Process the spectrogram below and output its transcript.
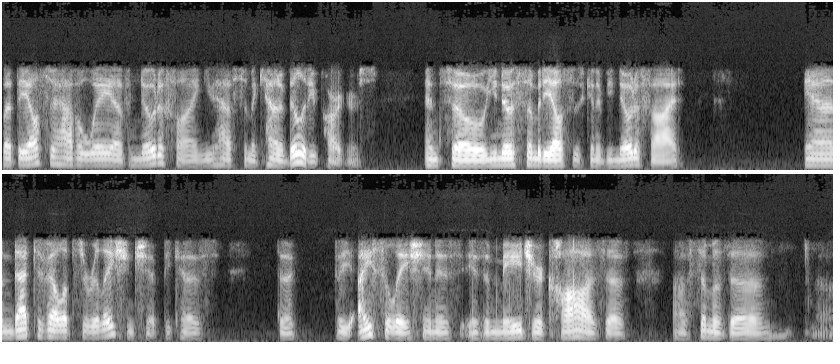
but they also have a way of notifying you have some accountability partners, and so you know somebody else is going to be notified, and that develops a relationship because the the isolation is is a major cause of of some of the uh,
